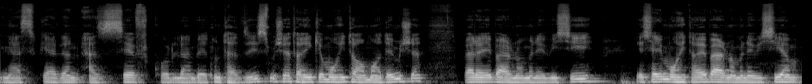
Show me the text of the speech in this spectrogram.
نصب کردن از صفر کلا بهتون تدریس میشه تا اینکه محیط آماده میشه. برای برنامه نویسی یه سری محیط های برنامه نویسی هم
